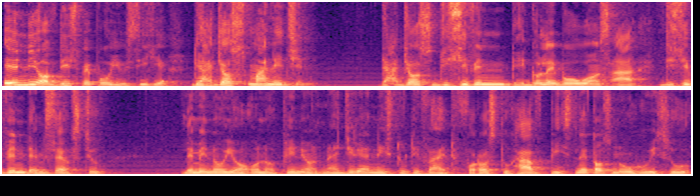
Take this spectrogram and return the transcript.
any of these people you see here. They are just managing. They are just deceiving. The gullible ones are deceiving themselves too. Let me know your own opinion. Nigeria needs to divide for us to have peace. Let us know who is who.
